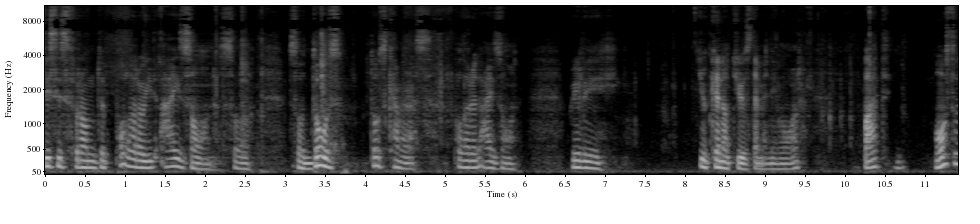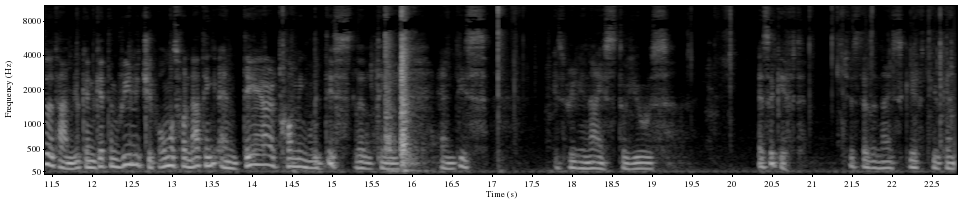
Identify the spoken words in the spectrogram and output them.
this is from the Polaroid iZone. So, so those those cameras, Polaroid iZone, really you cannot use them anymore. But most of the time you can get them really cheap, almost for nothing, and they are coming with this little thing, and this is really nice to use as a gift. Just as a nice gift, you can,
